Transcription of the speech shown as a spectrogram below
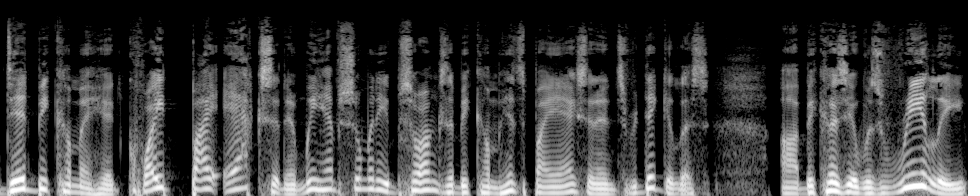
did become a hit quite by accident. We have so many songs that become hits by accident. It's ridiculous uh, because it was really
